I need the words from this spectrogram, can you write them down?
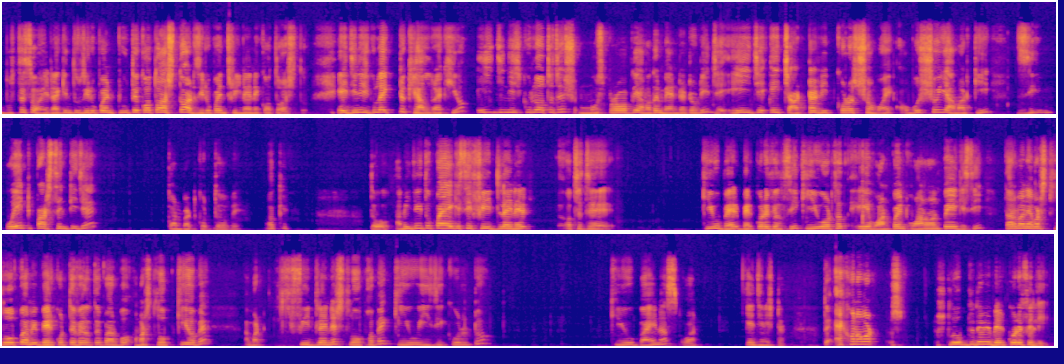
বুঝতেছো? এটা কিন্তু জিরো পয়েন্ট টুতে কত আসতো আর জিরো পয়েন্ট থ্রি নাইনে কত আসতো? এই জিনিসগুলো একটু খেয়াল রাখিও। এই জিনিসগুলো হচ্ছে মোস্ট প্রবাবলি আমাদের ম্যান্ডেটরি যে এই যে এই চারটা রিড করার সময় অবশ্যই আমার কি ওয়েট পার্সেন্টেজে কনভার্ট করতে হবে ওকে তো আমি যেহেতু পেয়ে গেছি ফিড লাইনের হচ্ছে যে কিউ বের বের করে ফেলছি কিউ অর্থাৎ এ ওয়ান পয়েন্ট ওয়ান ওয়ান পেয়ে গেছি, তার মানে আমার স্লোপ আমি বের করতে ফেলতে পারব। আমার স্লোপ কি হবে? আমার ফিড লাইনের স্লোপ হবে Q is equal to Q minus one এই জিনিসটা। তো এখন আমার স্লোপ যদি আমি বের করে ফেলি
